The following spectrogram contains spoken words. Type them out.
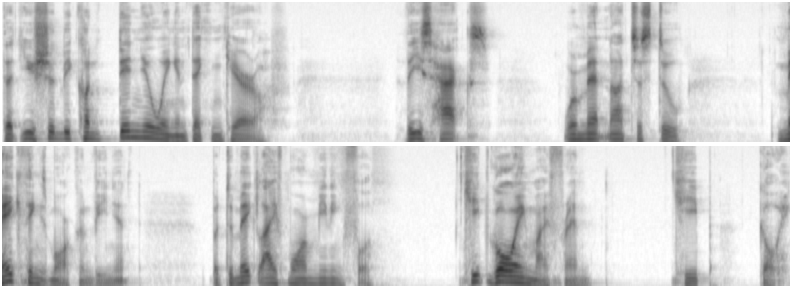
that you should be continuing and taking care of. These hacks were meant not just to make things more convenient, but to make life more meaningful. Keep going, my friend. Keep going.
